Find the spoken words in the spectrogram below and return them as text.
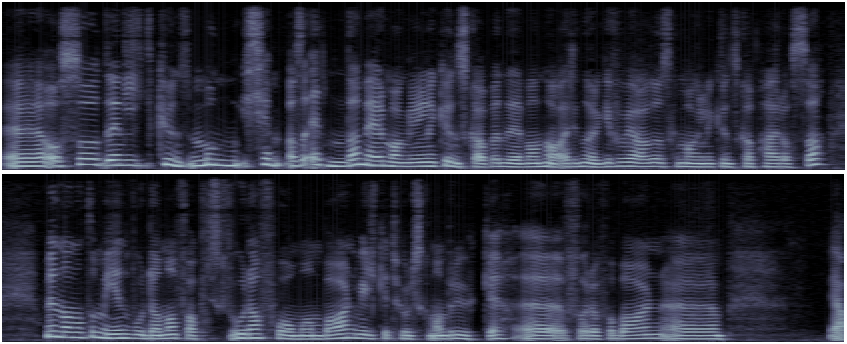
Eh, også den kunst, mang, kjem, altså enda mer manglende kunnskap enn det man har i Norge, for vi har ganske manglende kunnskap her også. Men anatomien, hvordan man faktisk, hvordan får man barn, hvilket hull skal man bruke eh, for å få barn. Eh, ja,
